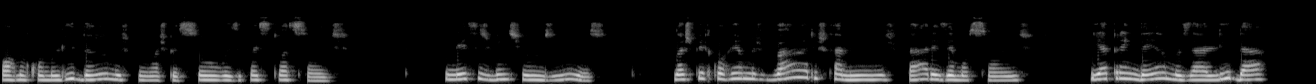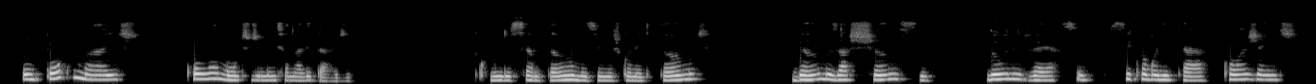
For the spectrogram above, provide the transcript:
forma como lidamos com as pessoas e com as situações. E nesses 21 dias, nós percorremos vários caminhos, várias emoções e aprendemos a lidar um pouco mais com a multidimensionalidade. Quando sentamos e nos conectamos, damos a chance do universo se comunicar com a gente.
